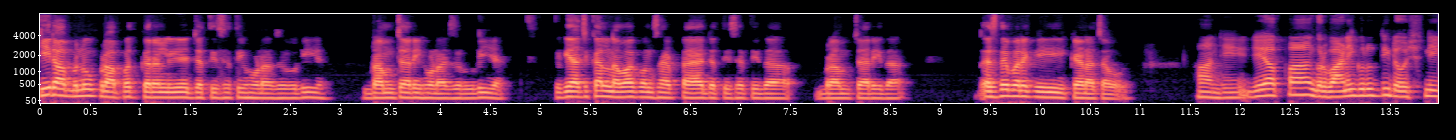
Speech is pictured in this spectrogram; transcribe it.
ਕੀ ਰੱਬ ਨੂੰ ਪ੍ਰਾਪਤ ਕਰਨ ਲਈ ਜਤੀ ਸਤੀ ਹੋਣਾ ਜ਼ਰੂਰੀ ਹੈ? ਬ੍ਰਹਮਚਾਰੀ ਹੋਣਾ ਜ਼ਰੂਰੀ ਹੈ? ਕਿਉਂਕਿ ਅੱਜ ਕੱਲ ਨਵਾਂ ਕਨਸੈਪਟ ਆਇਆ ਜਤੀ ਸਤੀ ਦਾ, ਬ੍ਰਹਮਚਾਰੀ ਦਾ। ਇਸ ਦੇ ਬਾਰੇ ਕੀ ਕਹਿਣਾ ਚਾਹੋਗੇ? ਹਾਂਜੀ, ਜੇ ਆਪਾਂ ਗੁਰਬਾਣੀ ਗੁਰੂ ਦੀ ਰੋਸ਼ਨੀ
